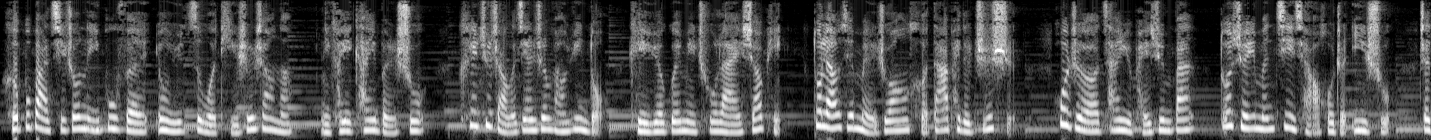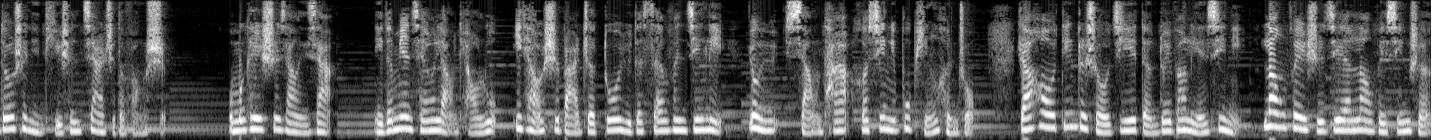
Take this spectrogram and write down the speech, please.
何不把其中的一部分用于自我提升上呢？你可以看一本书，可以去找个健身房运动，可以约闺蜜出来 shopping，多了解美妆和搭配的知识，或者参与培训班，多学一门技巧或者艺术。这都是你提升价值的方式。我们可以试想一下，你的面前有两条路，一条是把这多余的三分精力用于想他和心里不平衡中，然后盯着手机等对方联系你，浪费时间，浪费心神，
